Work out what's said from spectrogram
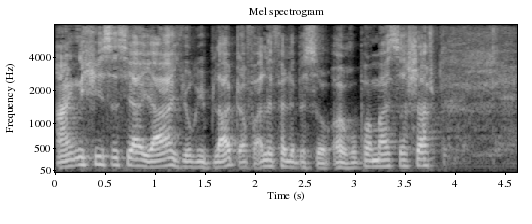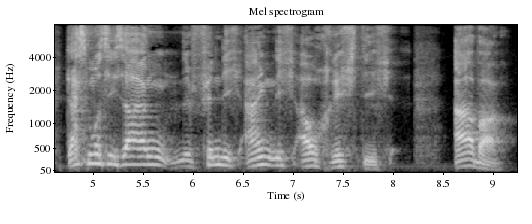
Eigentlich hieß es ja, ja, Jogi bleibt auf alle Fälle bis zur Europameisterschaft. Das muss ich sagen, finde ich eigentlich auch richtig. Aber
